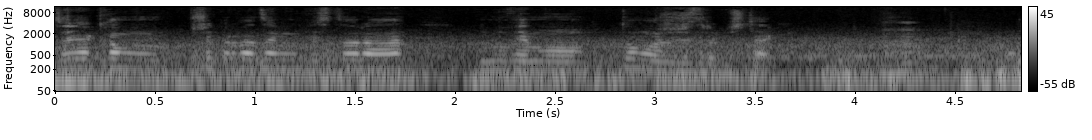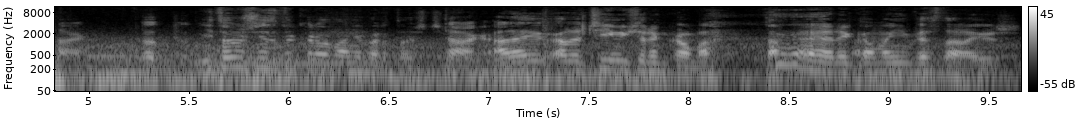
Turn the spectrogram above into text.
to ja komu przeprowadzam inwestora i mówię mu, tu możesz zrobić tak. Mhm. Tak, to, to, I to już jest wykreowanie wartości. tak, ale, ale czyimiś rękoma. Tak. rękoma inwestora już.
